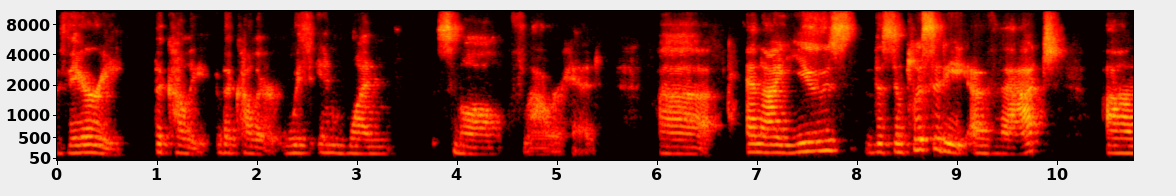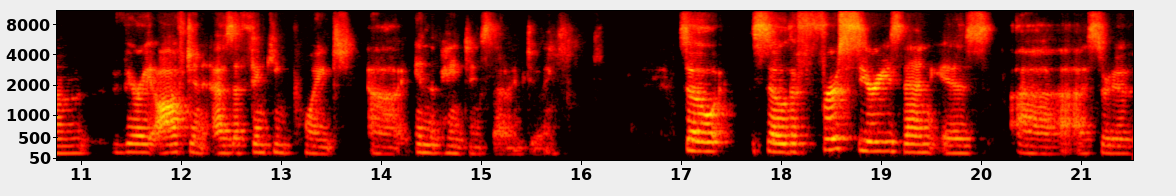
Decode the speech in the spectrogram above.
vary the color, the color within one small flower head. Uh, and I use the simplicity of that um, very often as a thinking point uh, in the paintings that I'm doing. So, so the first series then is uh, a sort of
